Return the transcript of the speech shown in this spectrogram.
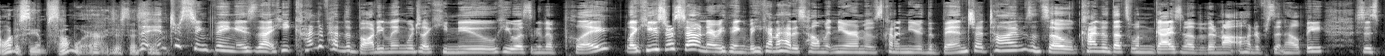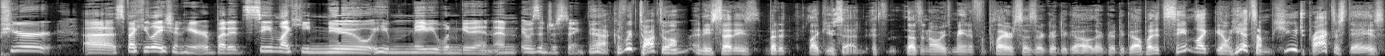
I want to see him somewhere. I just The see interesting thing is that he kind of had the body language like he knew he wasn't going to play. Like he was dressed out and everything, but he kind of had his helmet near him. It was kind of near the bench at times. And so, kind of, that's when guys know that they're not 100% healthy. This is pure uh, speculation here, but it seemed like he knew he maybe wouldn't get in. And it was interesting. Yeah, because we've talked to him, and he said he's. But it, like you said, it doesn't always mean if a player says they're good to go, they're good to go. But it seemed like you know he had some huge practice days,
